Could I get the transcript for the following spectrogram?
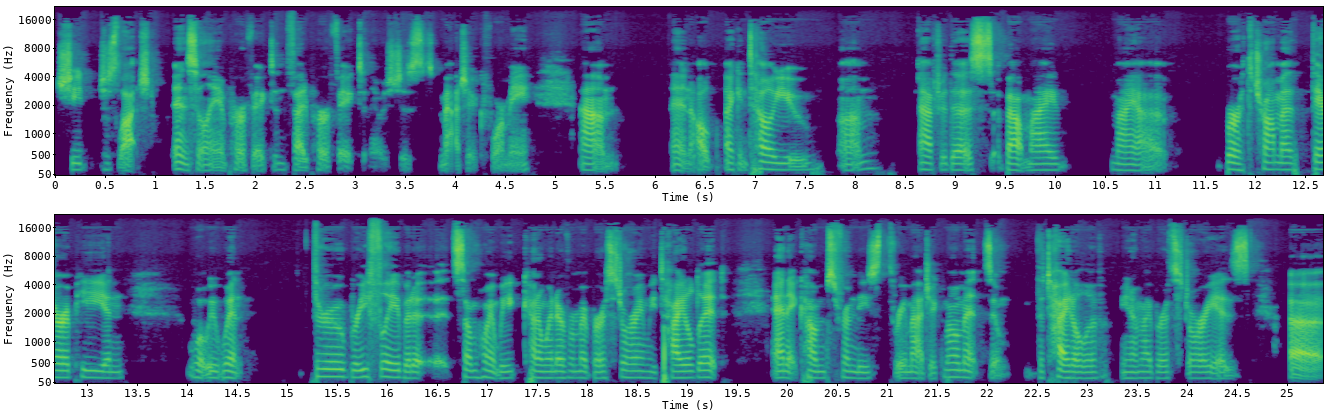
she just latched instantly and perfect and fed perfect, and it was just magic for me. Um, and I'll I can tell you um, after this about my my uh, birth trauma therapy and what we went through briefly, but at, at some point we kind of went over my birth story and we titled it, and it comes from these three magic moments. And the title of you know my birth story is a,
